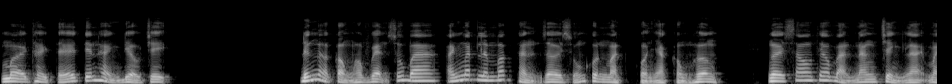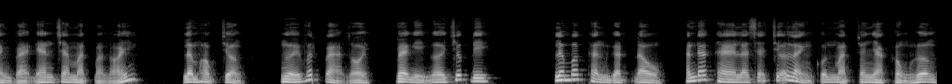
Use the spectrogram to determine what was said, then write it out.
Mời thầy tế tiến hành điều trị. Đứng ở cổng học viện số 3, ánh mắt Lâm Bắc Thần rơi xuống khuôn mặt của nhạc Hồng Hương. Người sau theo bản năng chỉnh lại mảnh vải đen che mặt mà nói. Lâm học trưởng, người vất vả rồi, về nghỉ ngơi trước đi. Lâm Bắc Thần gật đầu, hắn đã thề là sẽ chữa lành khuôn mặt cho nhạc Hồng Hương,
